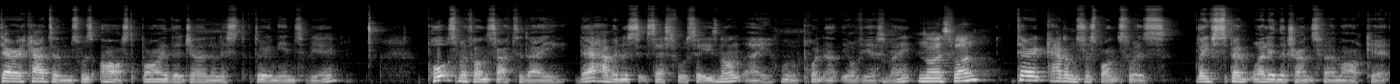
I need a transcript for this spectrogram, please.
Derek Adams was asked by the journalist doing the interview. Portsmouth on Saturday, they're having a successful season, aren't they? We'll point out the obvious, mate. Nice one. Derek Adams' response was they've spent well in the transfer market.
